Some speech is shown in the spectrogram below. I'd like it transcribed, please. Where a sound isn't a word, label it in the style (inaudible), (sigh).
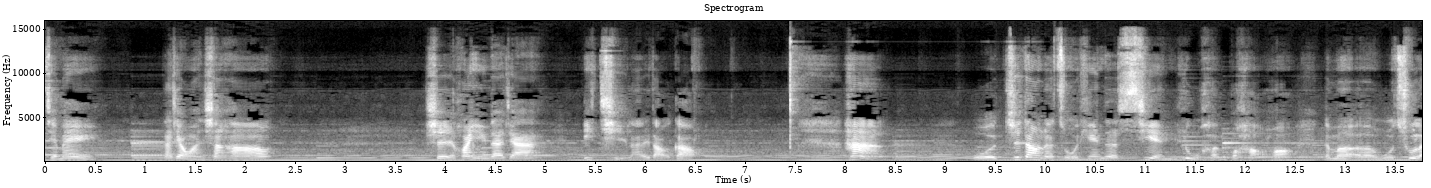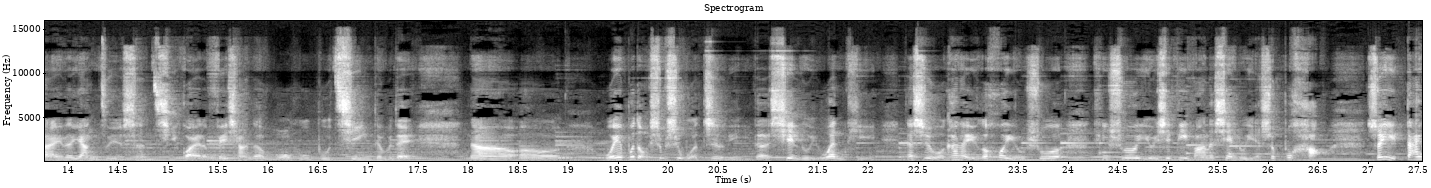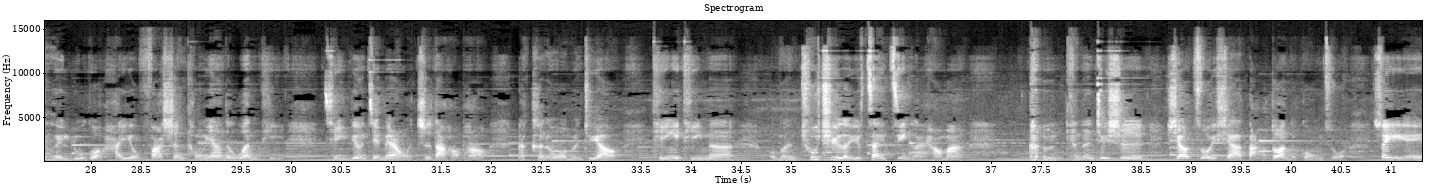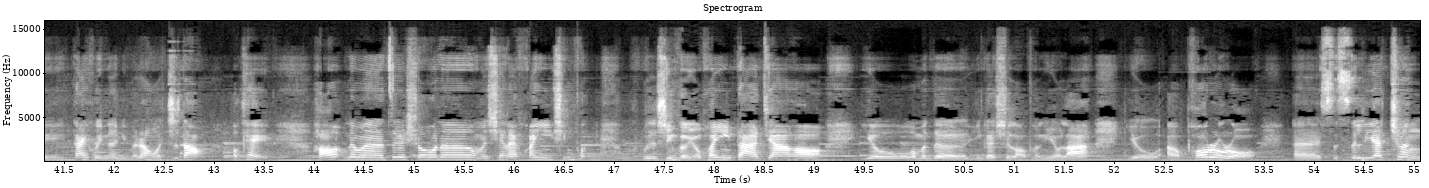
姐妹，大家晚上好，是欢迎大家一起来祷告。哈，我知道呢，昨天的线路很不好哈，那么呃，我出来的样子也是很奇怪的，非常的模糊不清，对不对？那呃。我也不懂是不是我这里的线路有问题，但是我看到有个会友说，听说有一些地方的线路也是不好，所以待会如果还有发生同样的问题，请弟兄姐妹让我知道好不好？那可能我们就要停一停呢，我们出去了又再进来好吗？(coughs) 可能就是需要做一下打断的工作，所以诶，待会呢你们让我知道，OK？好，那么这个时候呢，我们先来欢迎新朋。我的新朋友，欢迎大家哈！有我们的应该是老朋友啦，有啊 Poro，呃，Cecilia Cheng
